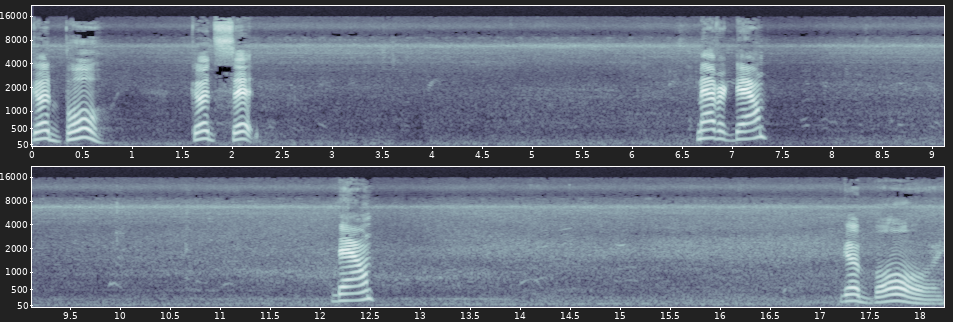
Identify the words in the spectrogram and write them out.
Good boy. Good sit. Maverick down. Down. Good boy.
